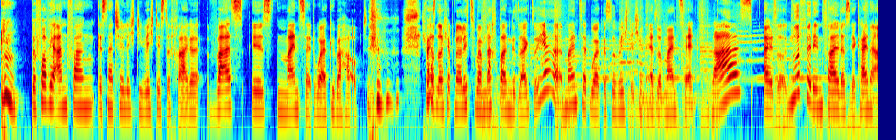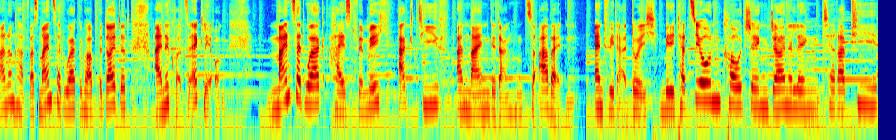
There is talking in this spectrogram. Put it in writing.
bevor wir anfangen, ist natürlich die wichtigste Frage, was ist Mindset Work überhaupt? ich weiß noch, ich habe neulich zu meinem Nachbarn gesagt, so ja, Mindset Work ist so wichtig und er so Mindset was? Also nur für den Fall, dass ihr keine Ahnung habt, was Mindset Work überhaupt bedeutet, eine kurze Erklärung. Mindset Work heißt für mich, aktiv an meinen Gedanken zu arbeiten. Entweder durch Meditation, Coaching, Journaling, Therapie,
